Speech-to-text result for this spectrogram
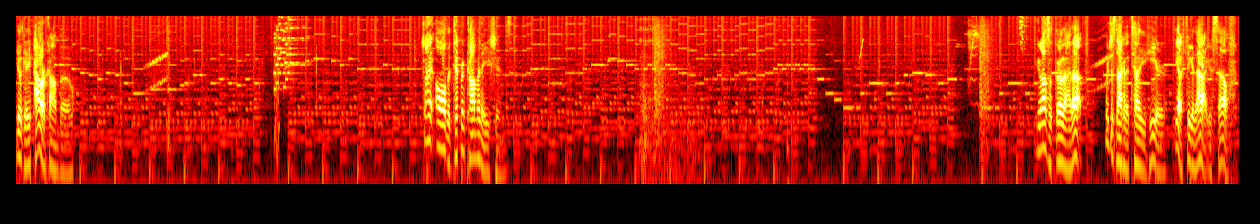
you'll get a power combo. Try all the different combinations. You can also throw that up. We're just not going to tell you here. You gotta figure that out yourself.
